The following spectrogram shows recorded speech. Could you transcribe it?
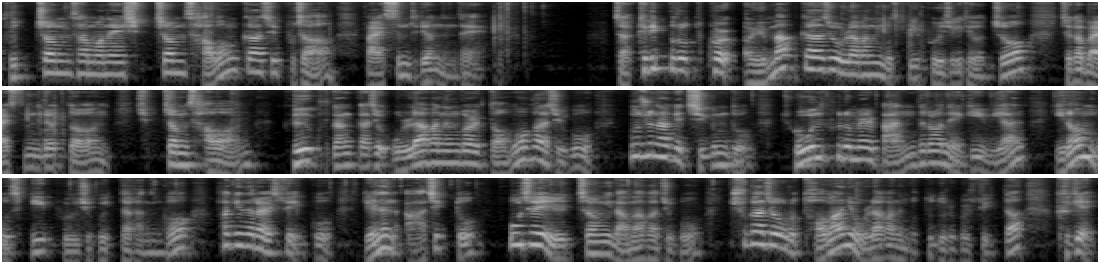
9.3원에 10.4원까지 보자 말씀드렸는데 자, 캐리 프로토콜 얼마까지 올라가는 모습이 보여지게 되었죠? 제가 말씀드렸던 10.4원 그 구간까지 올라가는 걸 넘어가지고 꾸준하게 지금도 좋은 흐름을 만들어내기 위한 이런 모습이 보여지고 있다는 거 확인을 할 수 있고 얘는 아직도 호재 일정이 남아가지고 추가적으로 더 많이 올라가는 것도 노려볼 수 있다. 그게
